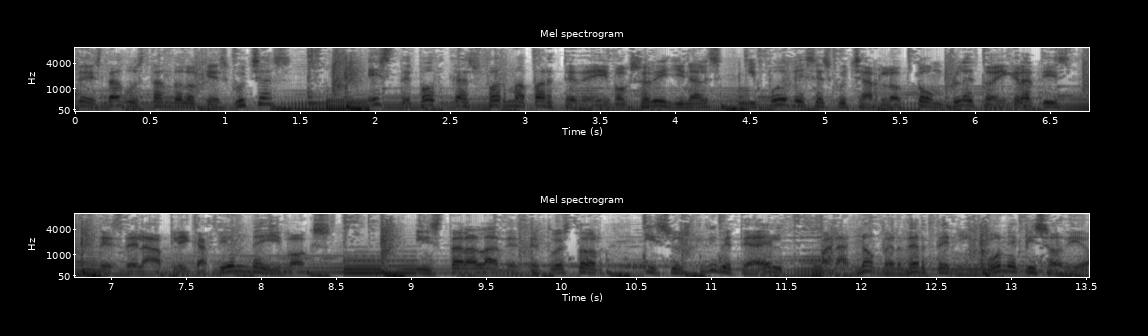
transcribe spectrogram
¿Te está gustando lo que escuchas? Este podcast forma parte de Evox Originals y puedes escucharlo completo y gratis desde la aplicación de Evox. Instálala desde tu store y suscríbete a él para no perderte ningún episodio.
